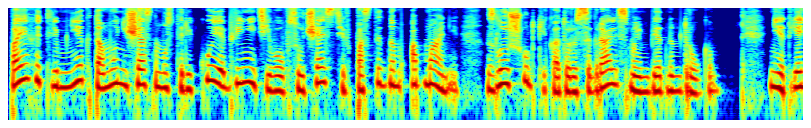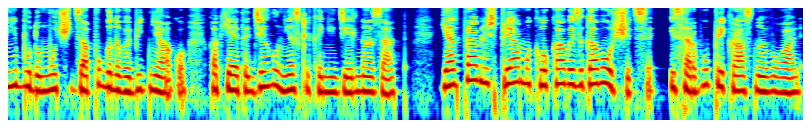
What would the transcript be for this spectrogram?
Поехать ли мне к тому несчастному старику и обвинить его в соучастии в постыдном обмане, злой шутке, которую сыграли с моим бедным другом? Нет, я не буду мучить запуганного беднягу, как я это делал несколько недель назад. Я отправлюсь прямо к лукавой заговорщице и сорву прекрасную вуаль,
